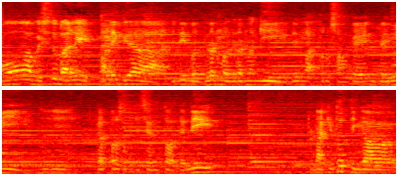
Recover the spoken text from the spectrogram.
Oh habis itu balik? Balik dia jadi bagian bagian lagi. Dia nggak terus sampai Bremi Hmm. kita terus sampai Cisentor. Jadi pendaki itu tinggal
